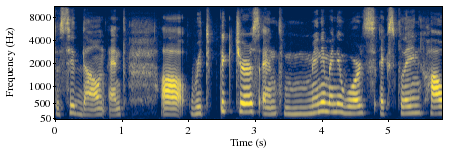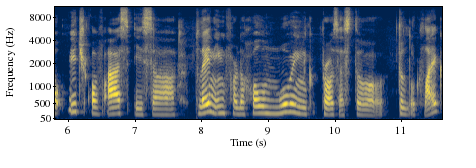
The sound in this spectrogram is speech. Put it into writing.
to sit down and uh, with pictures and many many words explain how each of us is uh, planning for the whole moving process to, to look like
